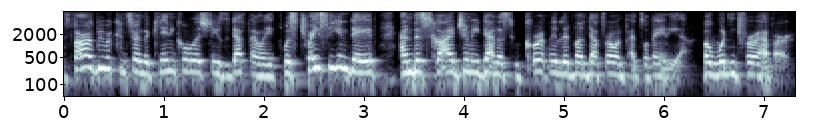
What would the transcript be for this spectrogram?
As far as we were concerned, the Canadian Coalition Against the Death Penalty was Tracy and Dave and this guy, Jimmy Dennis, who currently lived on death row in Pennsylvania, but wouldn't forever.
